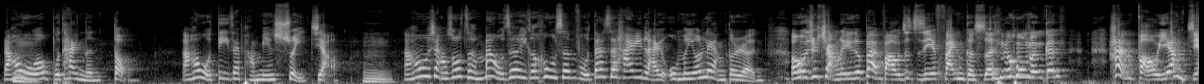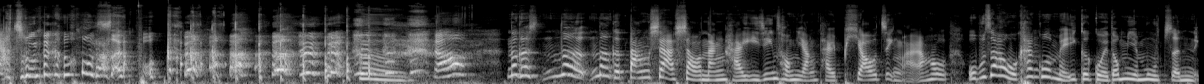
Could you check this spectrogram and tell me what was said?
然后我又不太能动，然后我弟在旁边睡觉。嗯，然后我想说怎么办？我只有一个护身符，但是他一来，我们有两个人，然后我就想了一个办法，我就直接翻个身，我们跟汉堡一样夹住那个护身符。嗯 然后，那个那那个当下，小男孩已经从阳台飘进来，然后我不知道，我看过每一个鬼都面目狰狞，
